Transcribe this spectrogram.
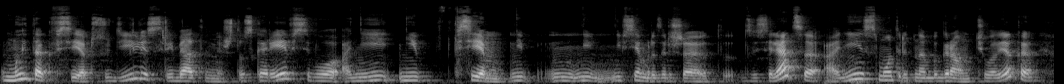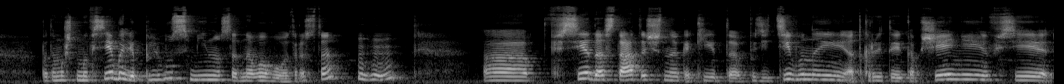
Мы так все обсудили с ребятами, что, скорее всего, они не всем, не, не, не всем разрешают заселяться, а они смотрят на бэкграунд человека, потому что мы все были плюс-минус одного возраста. Мгм. А, Все достаточно какие-то позитивные, открытые к общению, все...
